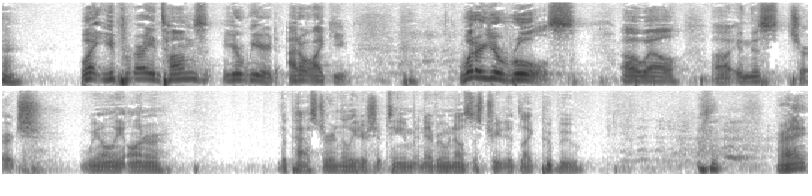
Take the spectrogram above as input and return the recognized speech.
what? You pray in tongues? You're weird. I don't like you. What are your rules? Oh, well, uh, in this church, we only honor the pastor and the leadership team, and everyone else is treated like poo poo. right?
